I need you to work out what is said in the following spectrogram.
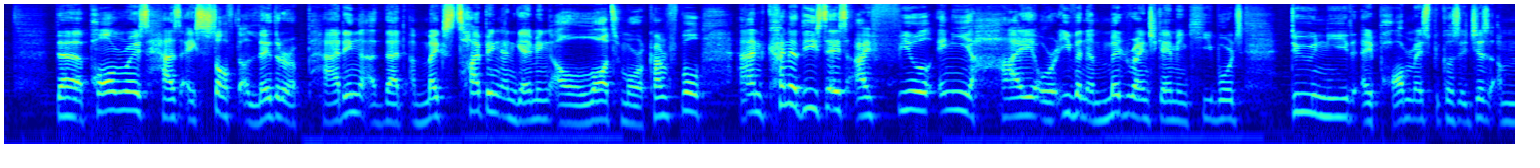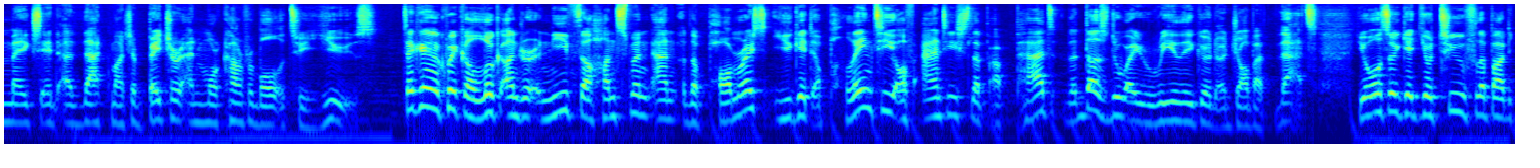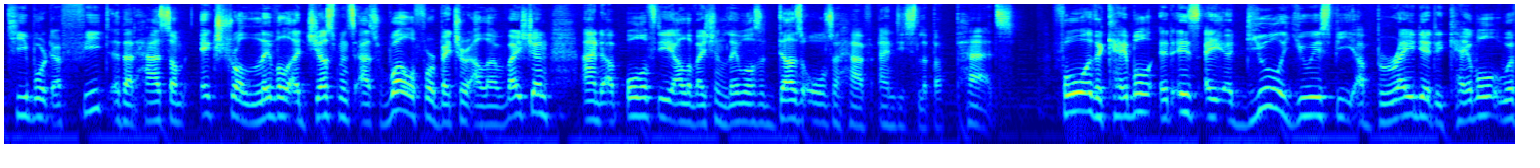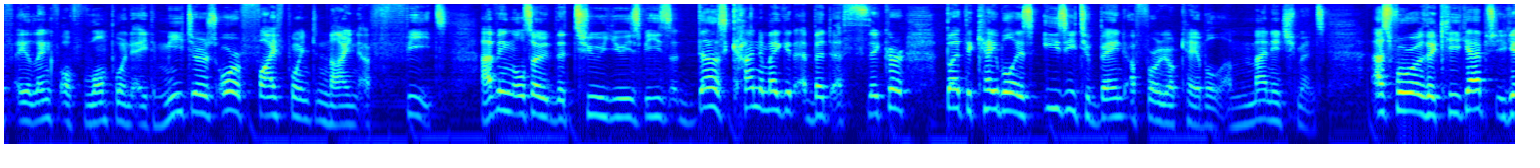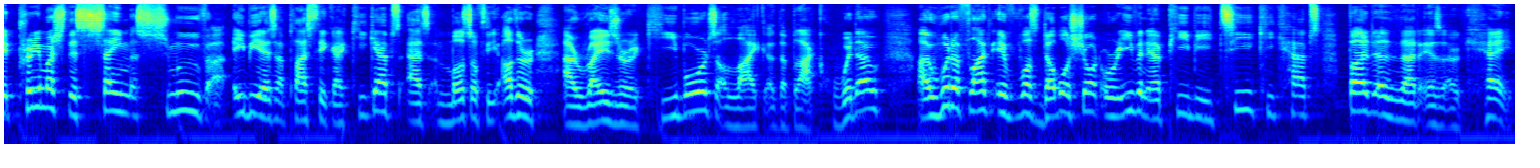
The palm rest has a soft leather padding that makes typing and gaming a lot more comfortable and kind of these days I feel any high or even a mid-range gaming keyboards do need a palm rest because it just makes it uh, that much better and more comfortable to use. Taking a quick look underneath the Huntsman and the palm rest, you get a plenty of anti-slip pads that does do a really good job at that. You also get your two flip-out keyboard feet that has some extra level adjustments as well for better elevation and uh, all of the elevation levels does also have anti-slip pads. For the cable, it is a dual USB braided cable with a length of 1.8 meters or 5.9 feet. Having also the two USBs does kind of make it a bit thicker, but the cable is easy to bend for your cable management. As for the keycaps, you get pretty much the same smooth uh, ABS plastic uh, keycaps as most of the other uh, Razer keyboards like the Black Widow. I would have liked if it was double shot or even a PBT keycaps, but uh, that is okay.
